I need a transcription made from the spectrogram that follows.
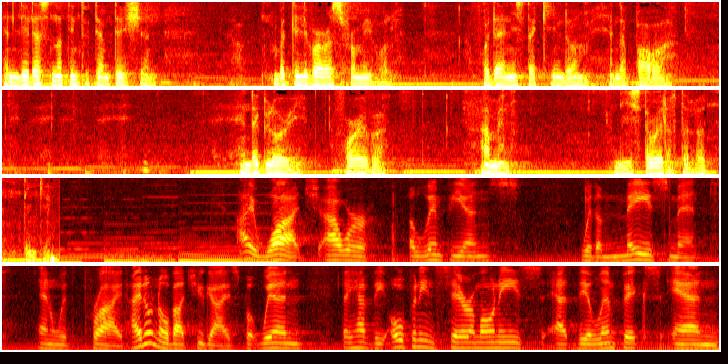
And lead us not into temptation, but deliver us from evil. For thine is the kingdom and the power and the glory forever. Amen. This is the word of the Lord. Thank you. I watch our Olympians with amazement and with pride. I don't know about you guys, but when they have the opening ceremonies at the Olympics and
